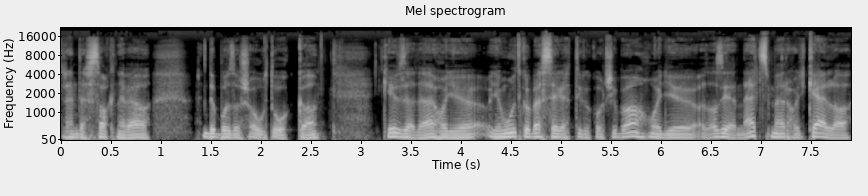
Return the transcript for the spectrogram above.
rendes szakneve a dobozos autókkal. Képzeld el, hogy ugye múltkor beszélgettük a kocsiba, hogy az azért netsz, mert hogy kell a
